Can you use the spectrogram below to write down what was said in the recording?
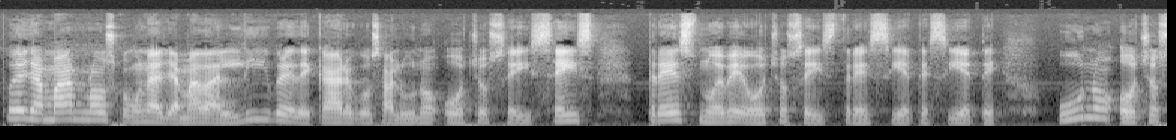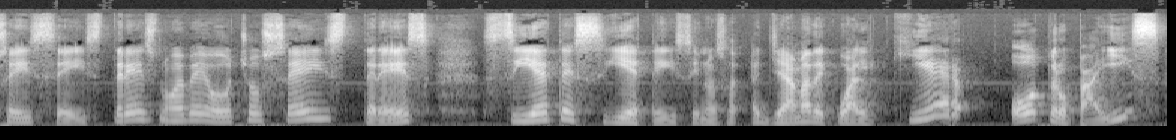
Puede llamarnos con una llamada libre de cargos al 1-866-398-6377. 1-866-398-6377. Y si nos llama de cualquier otro país,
